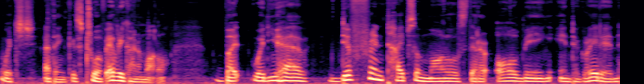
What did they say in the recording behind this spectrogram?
which I think is true of every kind of model. But when you have different types of models that are all being integrated,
